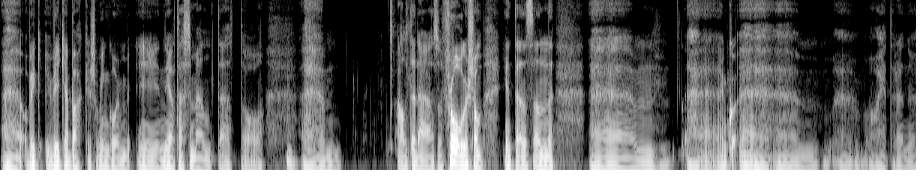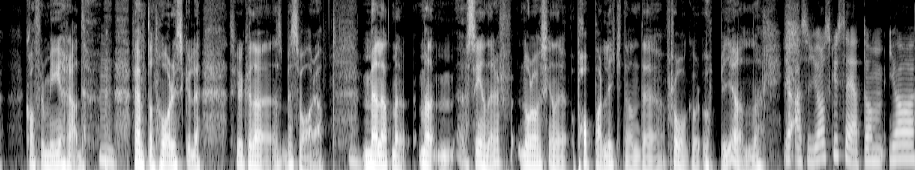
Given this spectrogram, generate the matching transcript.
eh, och vilka, böcker som ingår i Nya Testamentet och Mm. ehm, allt det där. Alltså frågor som inte ens en, ehm, eh, en eh, ehm, eh, vad heter det nu? Konfirmerad Mm. 15-årig skulle, skulle kunna besvara. Mm. Men att man, man senare, några år senare poppar liknande frågor upp igen. Ja, alltså jag skulle säga att de, jag,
